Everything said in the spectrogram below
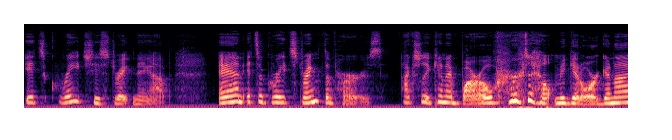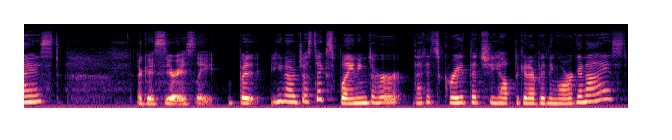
It's great she's straightening up, and it's a great strength of hers. Actually, can I borrow her to help me get organized? Okay, seriously. But, you know, just explaining to her that it's great that she helped get everything organized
